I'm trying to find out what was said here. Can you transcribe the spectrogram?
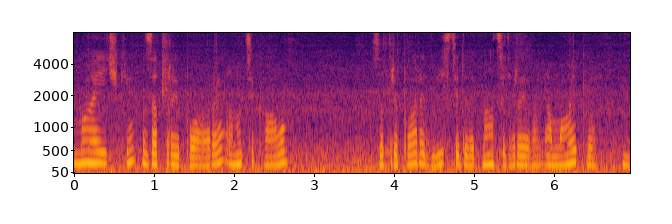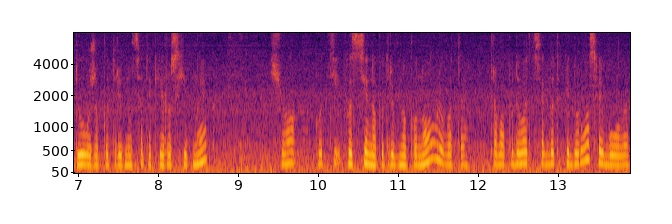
Маєчки за три пари, а ну цікаво. За три пари 219 гривень. А майки дуже потрібно. Це такий розхідник, що постійно потрібно поновлювати. Треба подивитися, якби такі дорослі були.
